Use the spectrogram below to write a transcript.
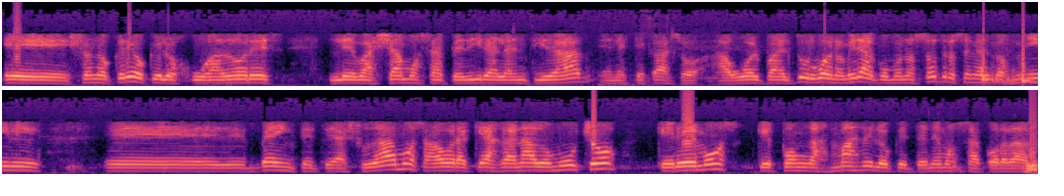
eh, yo no creo que los jugadores le vayamos a pedir a la entidad, en este caso a Wolpa del Tour, bueno, mira, como nosotros en el 2020 eh, te ayudamos, ahora que has ganado mucho, queremos que pongas más de lo que tenemos acordado.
